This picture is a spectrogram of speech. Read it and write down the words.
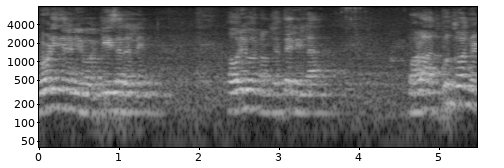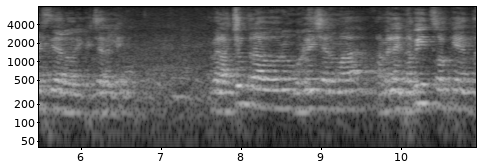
ನೋಡಿದ್ದೀರಾ ನೀವು ಟೀಸರ್ ಅಲ್ಲಿ? ಅವರಿವರು ನಮ್ಮ ಜೊತೆಯಲ್ಲಿಲ್ಲ ಬಹಳ ಅದ್ಭುತವಾಗಿ ನಟಿಸಿದ್ದಾರೆ ಅವರು ಈ ಪಿಕ್ಚರ್ ಅಲ್ಲಿ. ಆಮೇಲೆ ಅಚ್ಯುತ್ ರಾವ್ ಅವರು, ಮುರಳಿ ಶರ್ಮಾ, ಆಮೇಲೆ ನವೀನ್ ಸೋಕೆ ಅಂತ,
